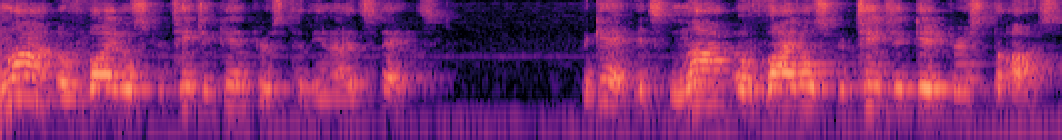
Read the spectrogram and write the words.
not of vital strategic interest to the United States. Again, it's not of vital strategic interest to us.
